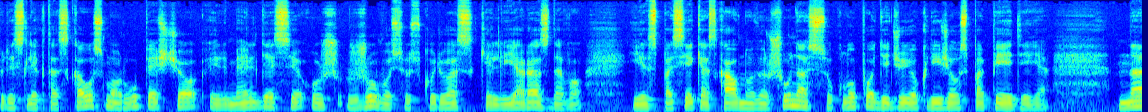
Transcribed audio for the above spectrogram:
prislėgtas skausmo, rūpeščio ir meldėsi už žuvusius, kuriuos kelyje rasdavo. Jis pasiekęs kalno viršūną suklupo didžiojo kryžiaus papėdėje. Na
